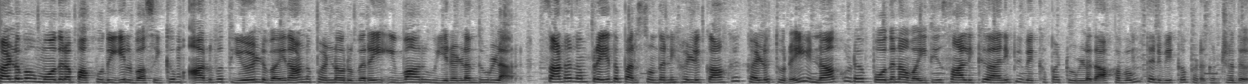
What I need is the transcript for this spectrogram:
களுவ மோதிர பகுதியில் வசிக்கும் அறுபத்தி ஏழு வயதான பெண்ணொருவரை இவ்வாறு உயிரிழந்துள்ளார். சடலம் பிரேத பரிசோதனைகளுக்காக களுத்துறை நாகுட போதனா வைத்தியசாலைக்கு அனுப்பி வைக்கப்பட்டுள்ளதாகவும் தெரிவிக்கப்படுகின்றது.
